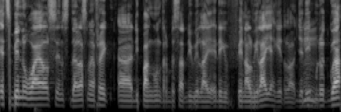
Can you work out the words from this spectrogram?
it's been a while since Dallas Maverick uh, di panggung terbesar di wilayah di final wilayah gitu loh. Jadi Hmm. menurut gua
